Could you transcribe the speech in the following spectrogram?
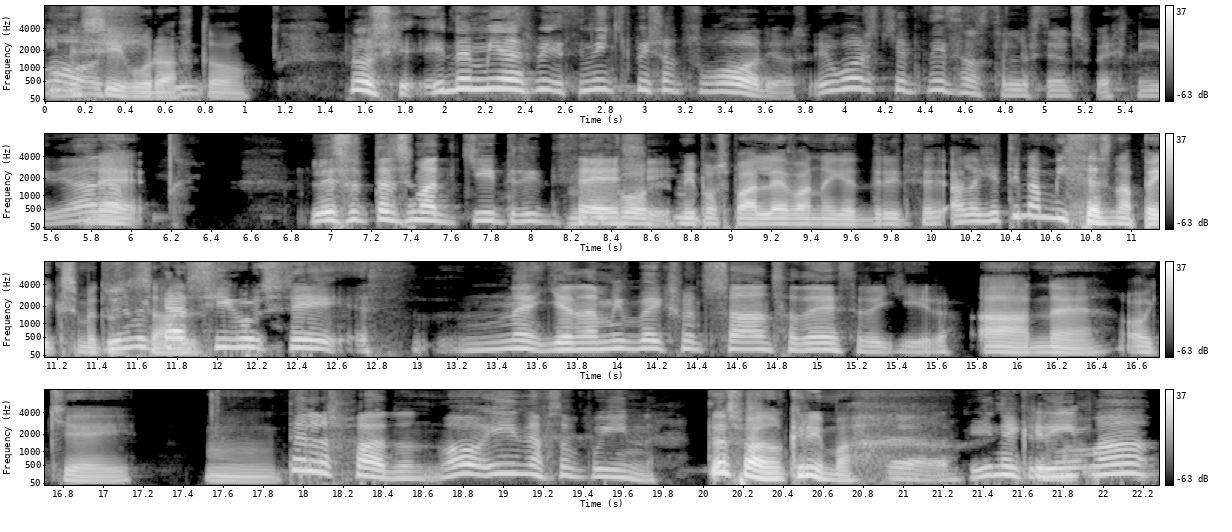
Είναι Όχι. σίγουρο αυτό. Πρόσεχε, είναι μια νίκη πίσω από τους Warriors. Οι Warriors κερδίσαν στο τελευταίο τους παιχνίδι. Άρα Ναι, Λες ότι ήταν σημαντική η τρίτη θέση. Μήπως, μήπως παλεύανε για την τρίτη θέση. Αλλά γιατί να μην θες να παίξεις με τους Δεν είμαι κάτι Jazz. σίγουρος ότι. Ναι, για να μην παίξεις με τους Suns στο δεύτερο γύρο. Α, ναι, οκ. Μμ. Τέλος πάντων, ω, είναι αυτό που είναι. Τέλος πάντων, κρίμα. Είναι Κρίμα. κρίμα.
